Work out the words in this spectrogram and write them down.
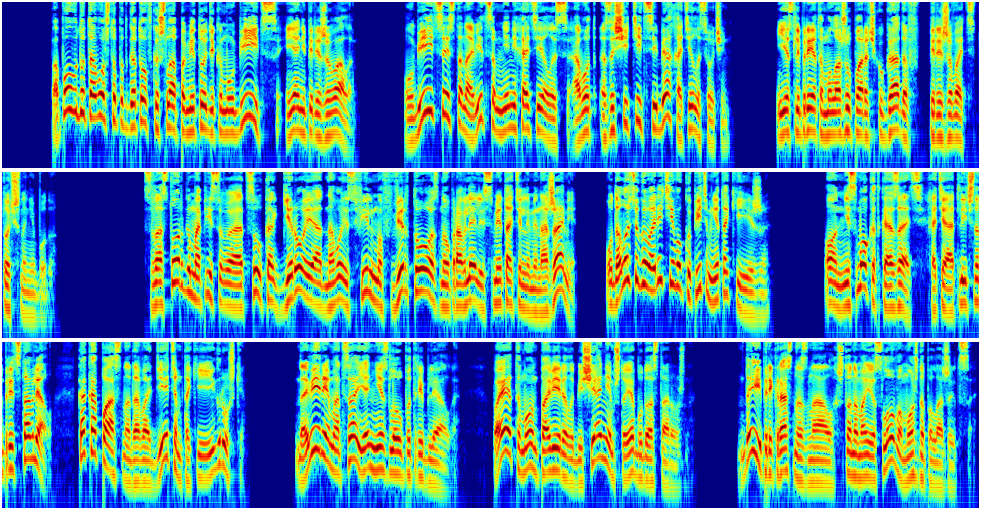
По поводу того, что подготовка шла по методикам убийц, я не переживала. Убийцей становиться мне не хотелось, а вот защитить себя хотелось очень. Если при этом уложу парочку гадов, переживать точно не буду. С восторгом описывая отцу, как герои одного из фильмов виртуозно управлялись с метательными ножами, удалось уговорить его купить мне такие же. Он не смог отказать, хотя отлично представлял, как опасно давать детям такие игрушки. Доверием отца я не злоупотребляла, поэтому он поверил обещаниям, что я буду осторожна. Да и прекрасно знал, что на мое слово можно положиться.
